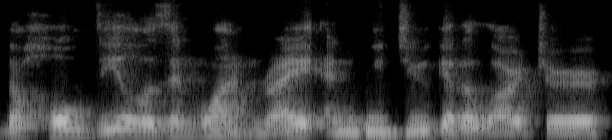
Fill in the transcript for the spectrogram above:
the whole deal is in one, right? And we do get a larger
